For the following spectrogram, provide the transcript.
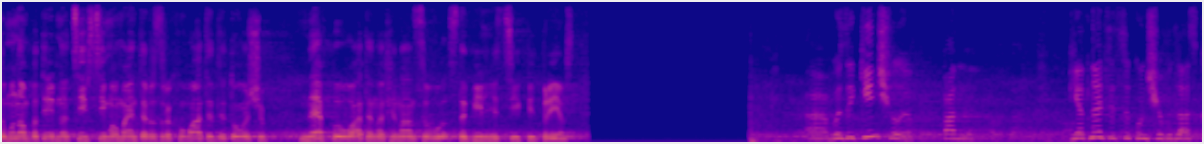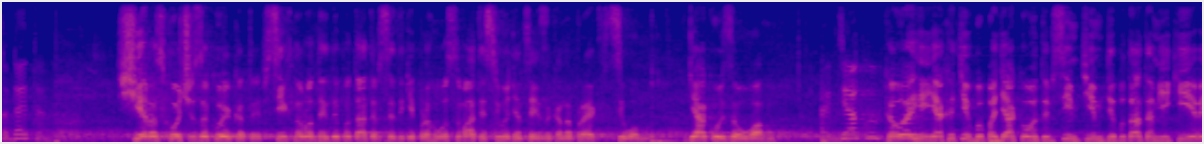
Тому нам потрібно ці всі моменти розрахувати для того, щоб не впливати на фінансову стабільність цих підприємств. Е, Ви закінчили, пан? 15 секунд ще, будь ласка, дайте. Ще раз хочу закликати всіх народних депутатів все-таки проголосувати сьогодні цей законопроект в цілому. Дякую за увагу. Е, Дякую. Колеги, я хотів би подякувати всім тим депутатам, які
